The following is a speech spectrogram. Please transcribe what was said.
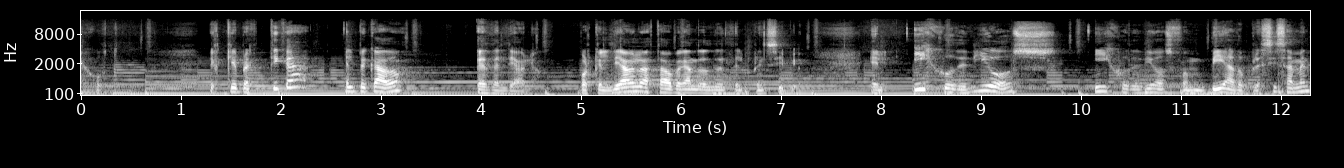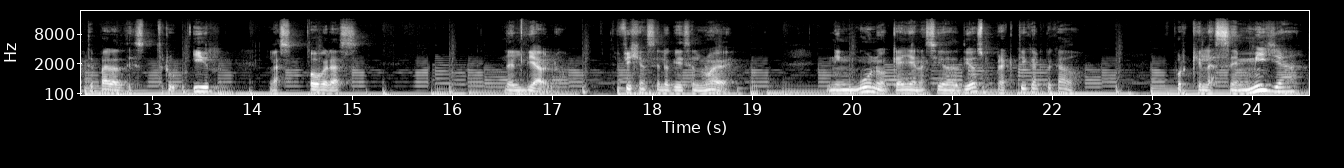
es justo. El que practica el pecado es del diablo, porque el diablo ha estado pecando desde el principio. El Hijo de Dios, Hijo de Dios, fue enviado precisamente para destruir las obras del diablo. Fíjense lo que dice el 9. Ninguno que haya nacido de Dios practica el pecado, porque la semilla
